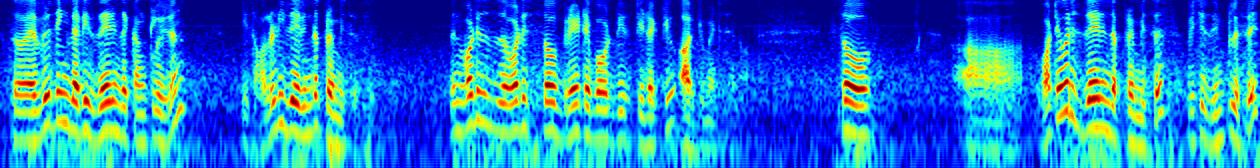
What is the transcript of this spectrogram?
So everything that is there in the conclusion is already there in the premises then what is the, what is so great about these deductive arguments you know. So uh, whatever is there in the premises which is implicit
